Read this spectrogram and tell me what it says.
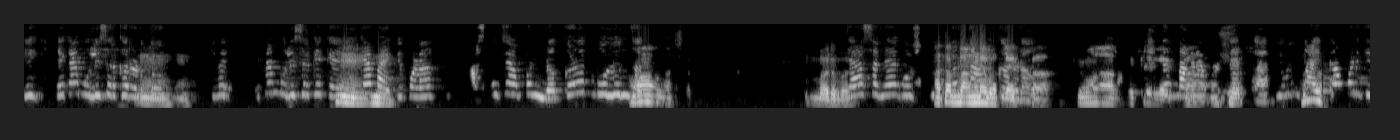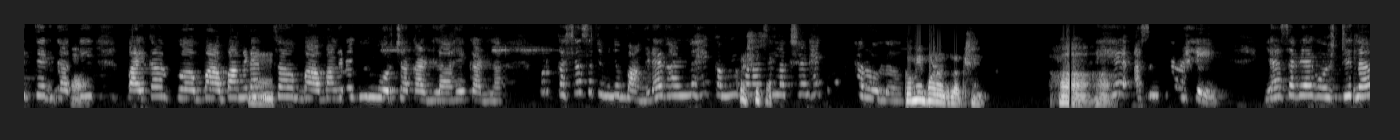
की हे काय मुलीसारखं रडतो हम्म, हम्म. किंवा हे काय मुलीसारखे हम्म, काय हम्म. बायकेपणा असं जे आपण नकळत बोलून हा, जातो. बरोबर. त्या सगळ्या गोष्टी हातात बांगड्या का? किंवा बांगड्या का. बायका पण कित्येकदा. की बायका बांगड्यांचा बांगड्या घेऊन मोर्चा काढला हे काढला. पण कशासाठी? म्हणजे बांगड्या घालणं हे कमीपणाचं? लक्षण हे ठरवलं? कमीपणाचं लक्षण. हा असं जे आहे. या सगळ्या गोष्टीला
